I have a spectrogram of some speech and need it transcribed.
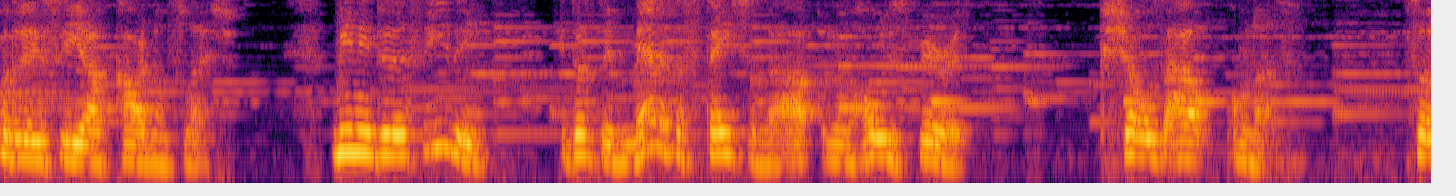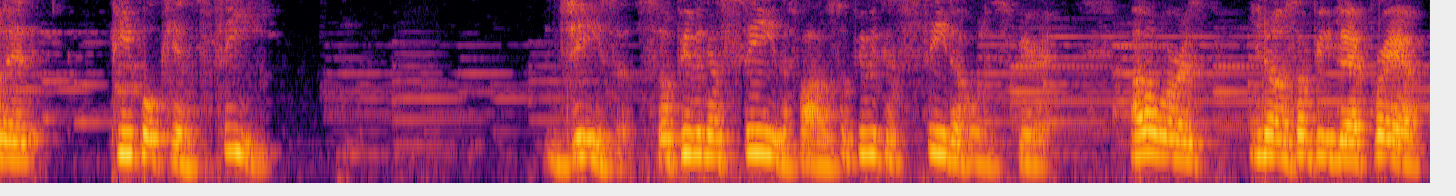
Or do they see our cardinal flesh? Meaning, do they see the, does the manifestation of the Holy Spirit shows out on us so that people can see Jesus, so people can see the Father, so people can see the Holy Spirit. In other words, you know, some people do that prayer,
